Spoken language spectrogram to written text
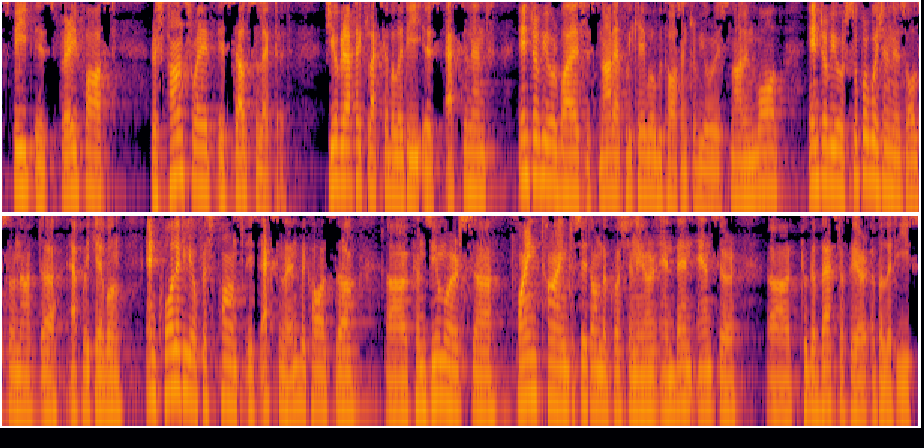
speed is very fast, Response rate is self-selected. Geographic flexibility is excellent. Interviewer bias is not applicable because interviewer is not involved. Interviewer supervision is also not uh, applicable. And quality of response is excellent because uh, uh, consumers find time to sit on the questionnaire and then answer to the best of their abilities.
